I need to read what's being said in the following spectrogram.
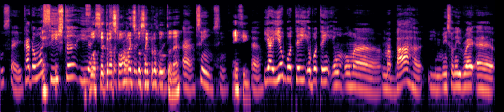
Não sei. Cada um assista e. Você transforma a discussão em produto, né? É, sim, sim. Enfim. É. E aí eu botei, eu botei uma, uma barra e mencionei Re, é,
